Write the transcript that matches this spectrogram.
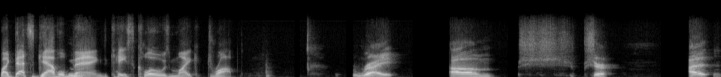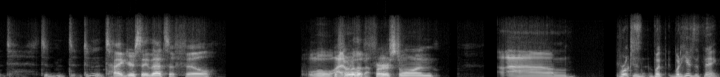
Like that's gavel Hmm. banged, case closed, mic dropped. Right. Um. Sh- sure. I didn't didn't Tiger say that to Phil Oh, I don't before know the first one? Um, Brooks is, but but here's the thing,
